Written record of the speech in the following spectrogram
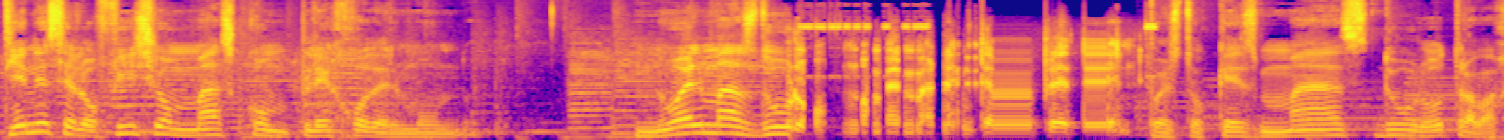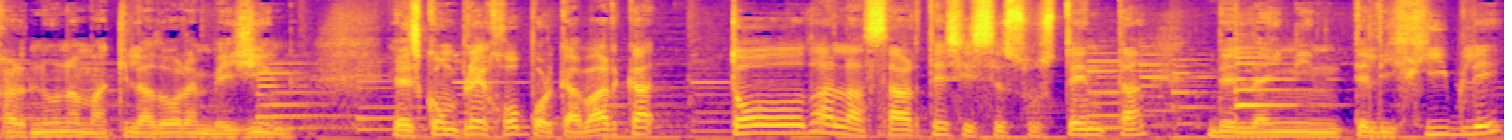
Tienes el oficio más complejo del mundo. No el más duro, no me puesto que es más duro trabajar en una maquiladora en Beijing. Es complejo porque abarca todas las artes y se sustenta de la ininteligible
